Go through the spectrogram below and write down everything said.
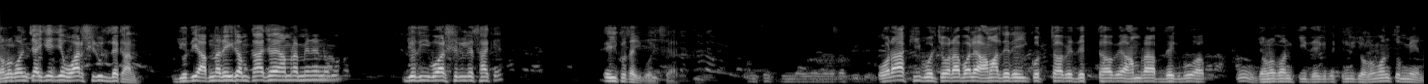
জনগণ চাইছে যে ওয়ার শিডিউল দেখান। যদি আপনার এইরকম কাজ হয় আমরা মেনে নেব। যদি ওয়ার শিডিউলে থাকে এই কথাই বলছে আর ওরা কি বলছে? ওরা বলে আমাদের এই করতে হবে দেখতে হবে আমরা দেখব। হুম, জনগণ কি দেখবে? কিন্তু জনগণ তো মেন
